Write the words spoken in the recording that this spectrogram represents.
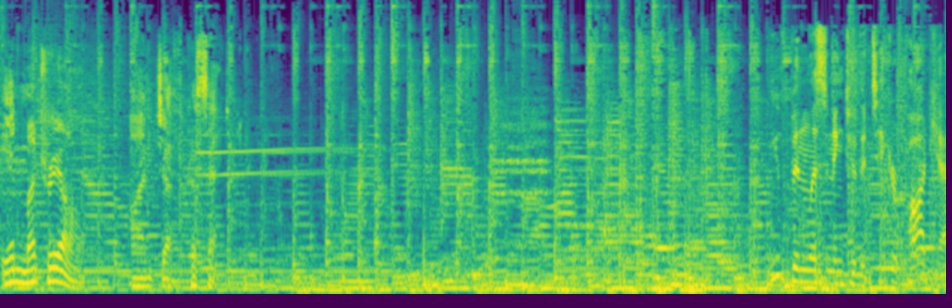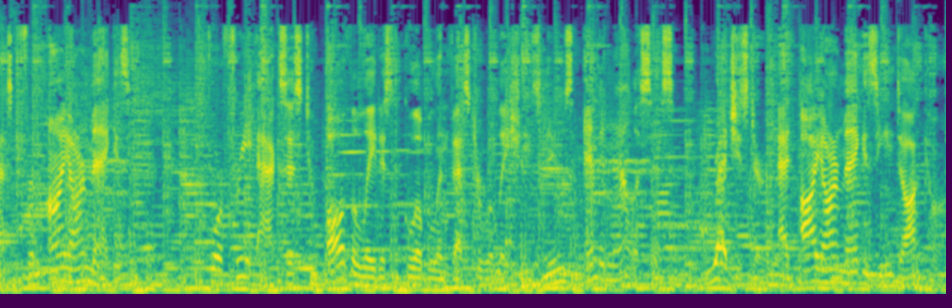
In Montreal, I'm Jeff Cossette. You've been listening to the Ticker podcast from IR Magazine. For free access to all the latest global investor relations news and analysis, register at irmagazine.com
